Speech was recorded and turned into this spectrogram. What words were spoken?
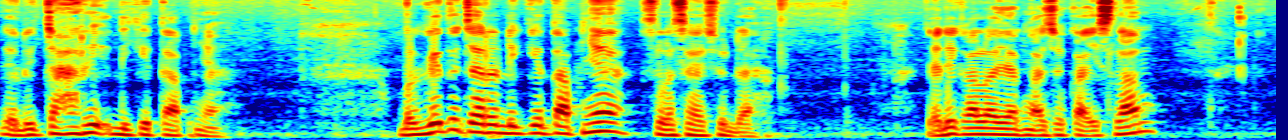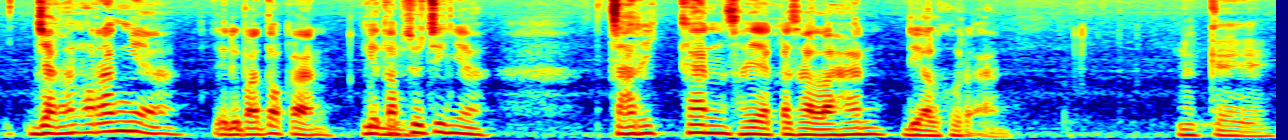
Jadi cari di kitabnya. Begitu cari di kitabnya, selesai sudah. Jadi kalau yang nggak suka Islam, jangan orangnya jadi patokan. Kitab sucinya. Carikan saya kesalahan di Al-Quran. Oke.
